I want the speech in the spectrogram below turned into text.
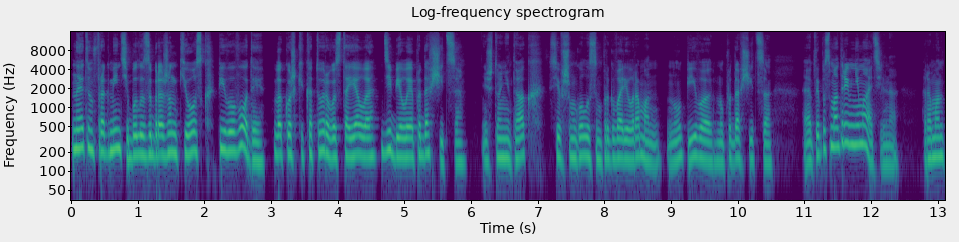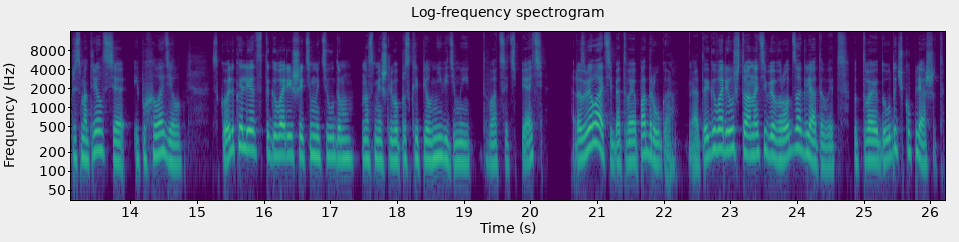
На этом фрагменте был изображен киоск пивоводы, в окошке которого стояла дебелая продавщица. «И что не так?» — севшим голосом проговорил Роман. «Ну, пиво, ну, продавщица. А ты посмотри внимательно». Роман присмотрелся и похолодел. «Сколько лет, ты говоришь, этим этюдом?» — насмешливо проскрипел невидимый. «Двадцать пять?» «Развела тебя твоя подруга. А ты говорил, что она тебе в рот заглядывает, под твою дудочку пляшет.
